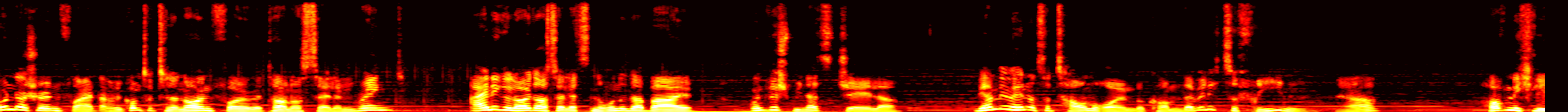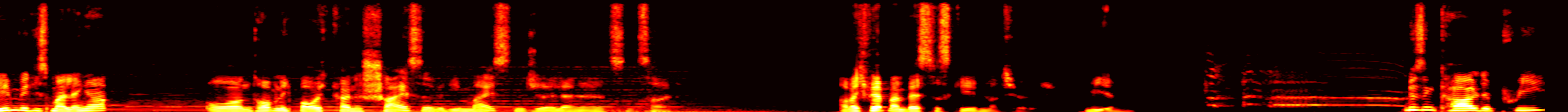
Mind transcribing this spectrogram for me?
wunderschönen Freitag. Willkommen zu einer neuen Folge Town of Salem Ranked. Einige Leute aus der letzten Runde dabei und wir spielen als Jailer. Wir haben immerhin unsere Town-Rollen bekommen, da bin ich zufrieden, ja. Hoffentlich leben wir diesmal länger und hoffentlich baue ich keine Scheiße wie die meisten Jailer in der letzten Zeit. Aber ich werde mein Bestes geben, natürlich. Wie immer. Wir sind Carl Dupree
